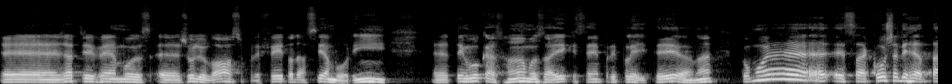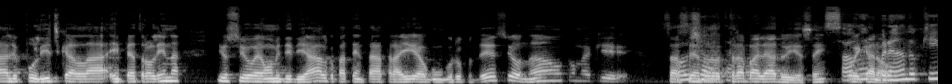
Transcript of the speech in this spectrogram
É, já tivemos é, Júlio Losso, prefeito, Dacia Amorim, é, tem o Lucas Ramos aí, que sempre pleiteia, né? Como é essa coxa de retalho política lá em Petrolina? E o senhor é homem de diálogo para tentar atrair algum grupo desse ou não? Como é que Está sendo Jota, trabalhado isso, hein? Só Oi, lembrando Carol. que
